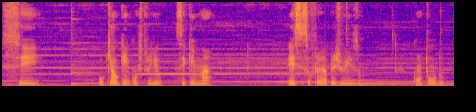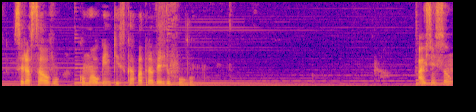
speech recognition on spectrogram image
Se o que alguém construiu se queimar, esse sofrerá prejuízo. Contudo, será salvo como alguém que escapa através do fogo. A extensão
